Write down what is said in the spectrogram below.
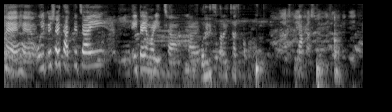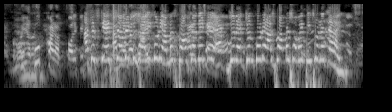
হ্যাঁ হ্যাঁ। ওই পেশায় থাকতে চাই এইটাই আমার ইচ্ছা। আর পলিটিক্স করার ইচ্ছা আছে কখনো? না, লয়ার খুব খারাপ কোয়ালিটি আচ্ছা স্টেজটা আমরা একটু খালি করি আমরা স্পন্সরদেরকে একজন একজন করে আসব আমরা সবাই পিছনে যাই। আচ্ছা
